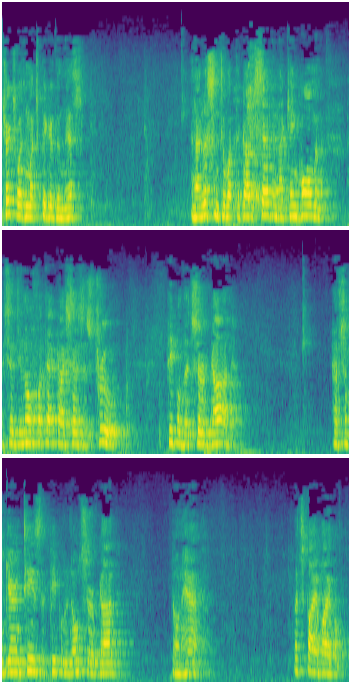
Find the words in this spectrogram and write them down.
Church wasn't much bigger than this. And I listened to what the guy said, and I came home and I said, You know, if what that guy says is true, people that serve God have some guarantees that people who don't serve God don't have. Let's buy a Bible.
